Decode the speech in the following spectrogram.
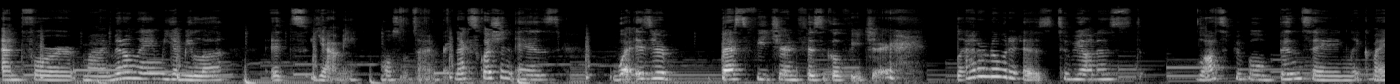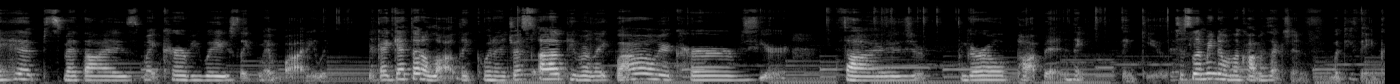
And for my middle name, Yamila, it's Yami most of the time. Next question is, what is your best feature and physical feature? I don't know what it is, to be honest. Lots of people have been saying like my hips, my thighs, my curvy waist, like my body, like like I get that a lot. Like when I dress up, people are like, wow, your curves, your thighs, your girl popping. Thank, thank you. Just let me know in the comment section what you think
